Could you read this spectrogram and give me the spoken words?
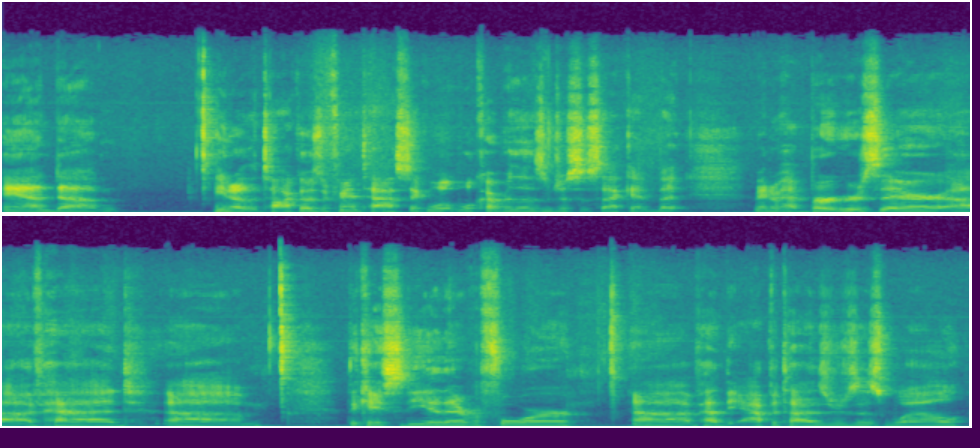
And um, you know the tacos are fantastic. We'll we'll cover those in just a second. But I mean, I've had burgers there. Uh, I've had um, the quesadilla there before. Uh, I've had the appetizers as well.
